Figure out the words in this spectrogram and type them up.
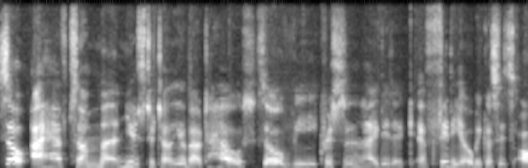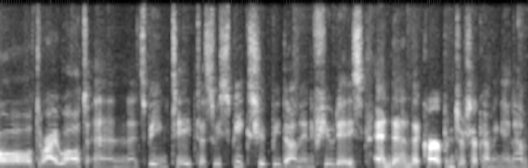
So I have some uh, news to tell you about the house. So we, Kristen and I did a, a, video because it's all drywalled and it's being taped as we speak, should be done in a few days. And then the carpenters are coming in.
